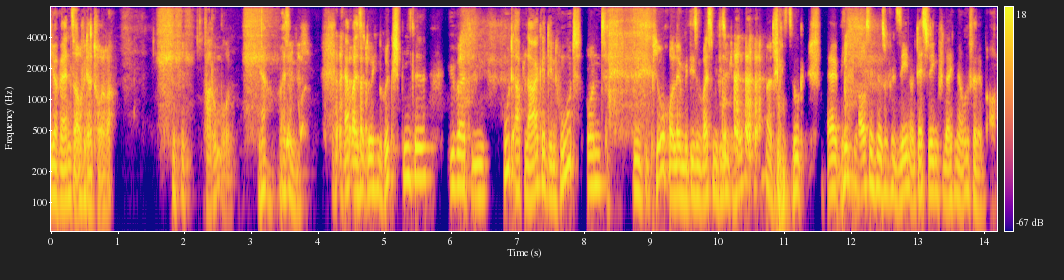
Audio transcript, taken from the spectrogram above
die werden es auch wieder teurer. Warum wohl? Ja, weiß ich nicht. Ja, weil sie durch den Rückspiegel über die Hutablage, den Hut und die, die Klorolle mit diesem, weißt du, mit diesem Zug, äh, hinten raus nicht mehr so viel sehen und deswegen vielleicht mehr Unfälle bauen.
